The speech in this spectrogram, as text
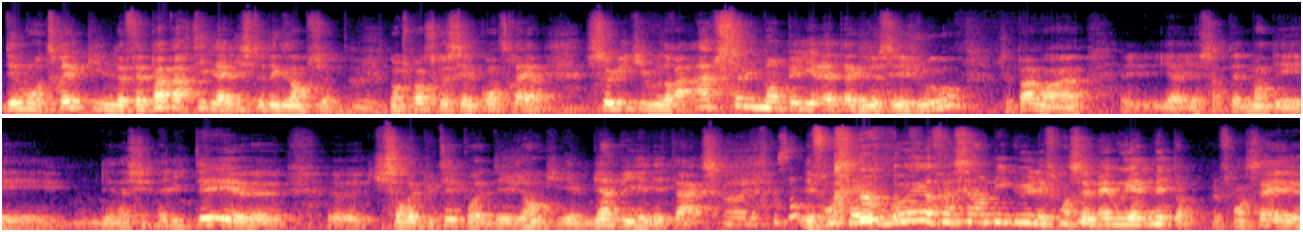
démontrer qu'il ne fait pas partie de la liste d'exemption. Mm. Donc je pense que c'est le contraire. Celui qui voudra absolument payer la taxe de séjour, je sais pas moi, il y, a certainement des, nationalités euh, euh, qui sont réputées pour être des gens qui aiment bien payer des taxes. les Français? Les Français, oui, enfin c'est ambigu les Français, mais oui, admettons. Le Français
